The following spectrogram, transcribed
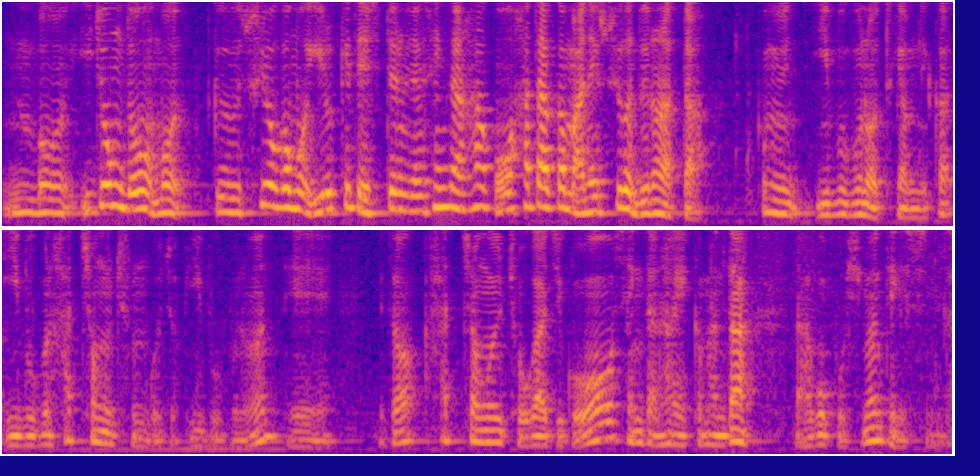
뭐 이 정도 뭐 그 수요가 뭐 이렇게 됐을 때는 그냥 생산을 하고 하다가 만약에 수요가 늘어났다. 그러면 이 부분은 어떻게 합니까? 이 부분 하청을 주는 거죠. 이 부분은 예. 그래서 하청을 줘가지고 생산을 하게끔 한다라고 보시면 되겠습니다.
